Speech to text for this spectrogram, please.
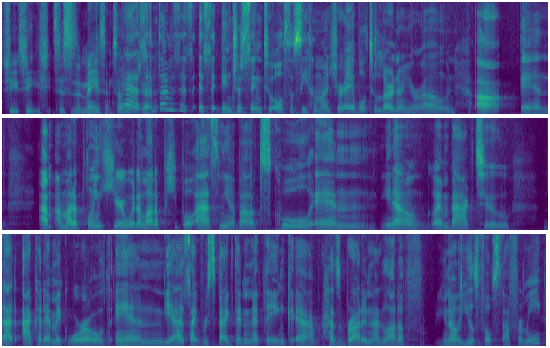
she, she, she this is amazing. So yeah, yeah, sometimes it's, it's interesting to also see how much you're able to learn on your own. Uh, and I'm, I'm at a point here where a lot of people ask me about school and, you know, going back to that academic world. And yes, I respect it and I think uh, has brought in a lot of, you know, useful stuff for me.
